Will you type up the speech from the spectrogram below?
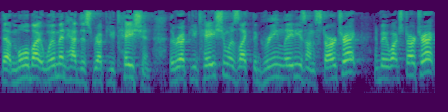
that Moabite women had this reputation. The reputation was like the green ladies on Star Trek. Anybody watch Star Trek?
